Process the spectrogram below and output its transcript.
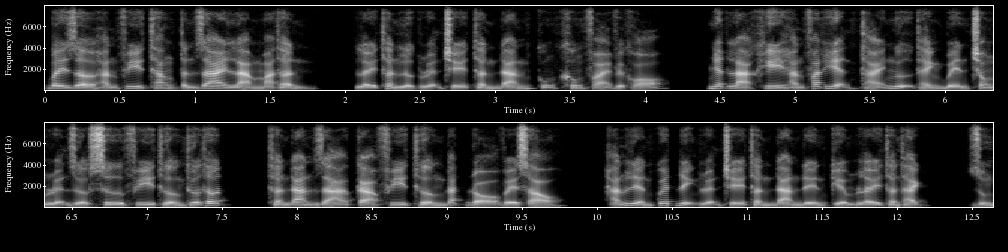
Bây giờ hắn phi thăng tấn giai làm ma thần, lấy thần lực luyện chế thần đan cũng không phải việc khó, nhất là khi hắn phát hiện Thái Ngự thành bên trong luyện dược sư phi thường thưa thớt, thần đan giá cả phi thường đắt đỏ về sau, hắn liền quyết định luyện chế thần đan đến kiếm lấy thần thạch, dùng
